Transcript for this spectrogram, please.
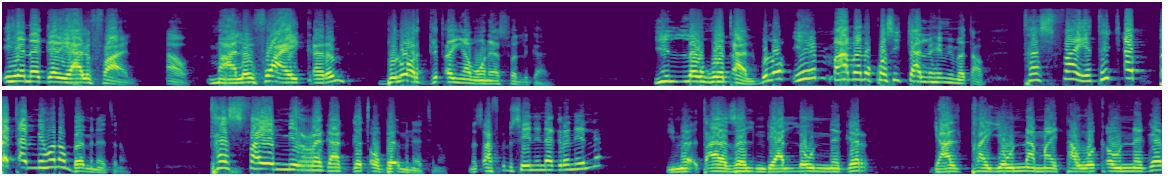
ይሄ ነገር ያልፋል፣ አዎ ማለፉ አይቀርም ብሎ እርግጠኛ መሆን ያስፈልጋል። ይለወጣል ብሎ ይህም ማመን እኮ ሲቻል ነው የሚመጣው። ተስፋ የተጨበጠ የሚሆነው በእምነት ነው። ተስፋ የሚረጋገጠው በእምነት ነው። መጽሐፍ ቅዱስ ይህን ይነግረን የለ ይመጣ ዘንድ ያለውን ነገር ያልታየውና የማይታወቀውን ነገር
